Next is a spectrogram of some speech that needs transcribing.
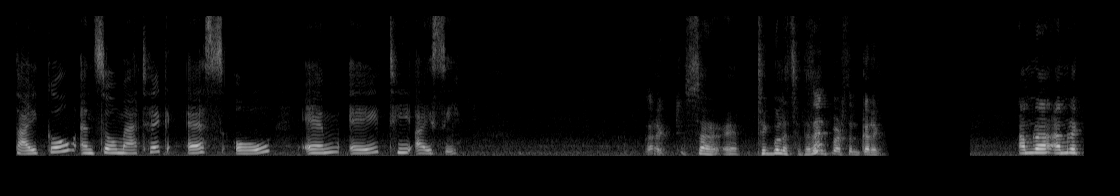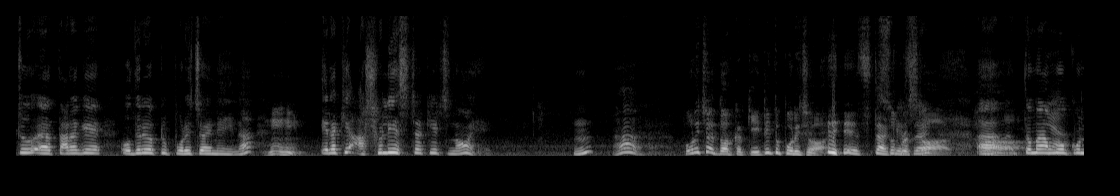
psycho and somatic S O M A T I C correct sir ঠিক বলেছে তাই আমরা আমরা একটু তার আগে ওদেরও একটু পরিচয় নেই না এরা কি আসলে স্টার কিডস নয় হুম হ্যাঁ পরিচয় দরকার কি এটাই তো পরিচয় স্টার কিডস তোমার আম্মু. কোন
